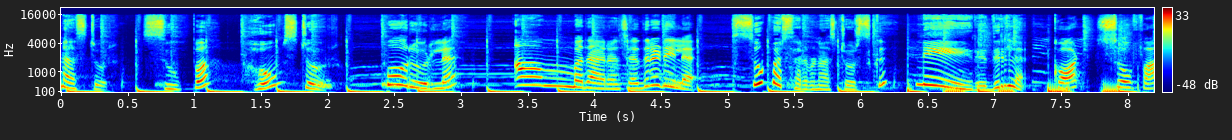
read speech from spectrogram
Saravana store. Super home store. போரூர்ல ஐம்பதாயிரம் சதுரடியில சூப்பர் சரவணா ஸ்டோர்ஸ்க்கு நேர் எதிரில. Cot sofa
